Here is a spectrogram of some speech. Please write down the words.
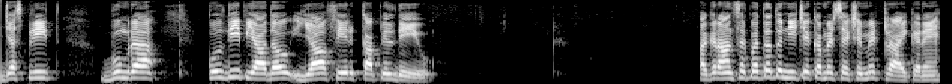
जसप्रीत बुमराह, कुलदीप यादव या फिर कपिल देव। अगर आंसर पता तो नीचे कमेंट सेक्शन में ट्राई करें।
